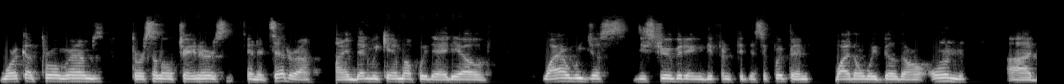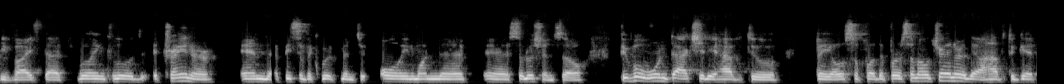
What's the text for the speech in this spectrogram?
workout programs personal trainers and etc and then we came up with the idea of why are we just distributing different fitness equipment? Why don't we build our own uh, device that will include a trainer and a piece of equipment all in one uh, uh, solution so people won't actually have to pay also for the personal trainer. They'll have to get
